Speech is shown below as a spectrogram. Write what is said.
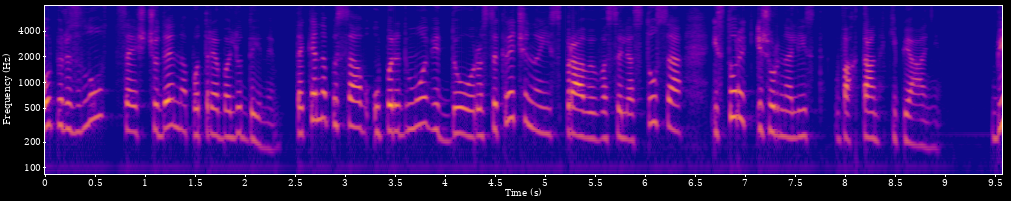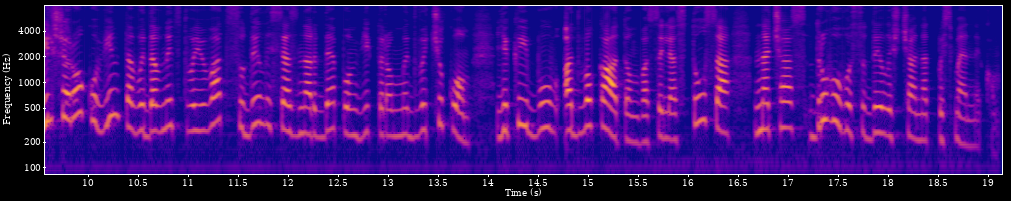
Опір злу це щоденна потреба людини. Таке написав у передмові до розсекреченої справи Василя Стуса історик і журналіст Вахтанг Кіпіані. Більше року він та видавництво ЮВАТ судилися з нардепом Віктором Медведчуком, який був адвокатом Василя Стуса на час другого судилища над письменником.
